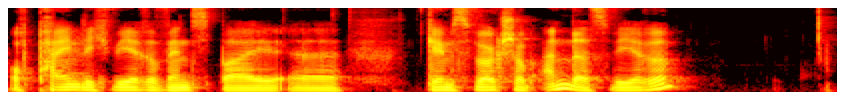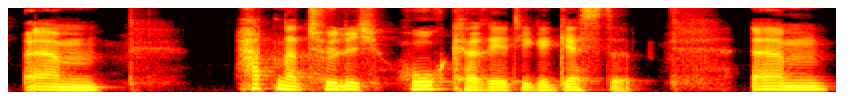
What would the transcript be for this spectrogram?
auch peinlich wäre, wenn es bei äh, Games Workshop anders wäre. Ähm, hat natürlich hochkarätige Gäste. Ähm,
